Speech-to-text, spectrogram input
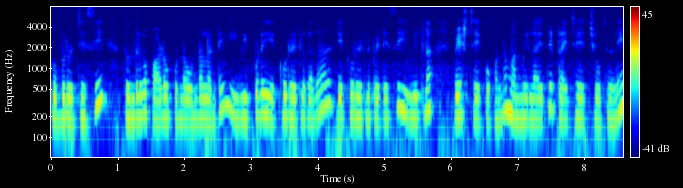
కొబ్బరి వచ్చేసి తొందరగా పాడవకుండా ఉండాలంటే ఇవి ఇప్పుడే ఎక్కువ రేట్లు కదా ఎక్కువ రేట్లు పెట్టేసి ఇవి ఇట్లా వేస్ట్ చేయకోకుండా మనం ఇలా అయితే ట్రై చేయొచ్చు వీటిని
